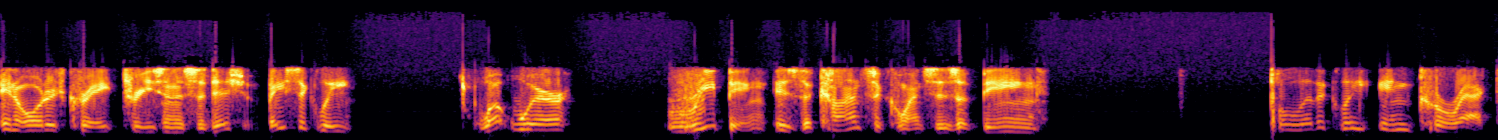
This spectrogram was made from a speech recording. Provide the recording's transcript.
in order to create treason and sedition. Basically, what we're reaping is the consequences of being politically incorrect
